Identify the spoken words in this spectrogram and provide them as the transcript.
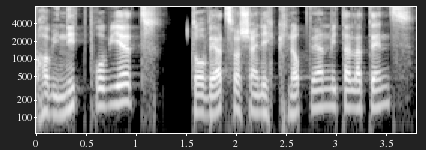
habe ich nicht probiert. Da wird es wahrscheinlich knapp werden mit der Latenz.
